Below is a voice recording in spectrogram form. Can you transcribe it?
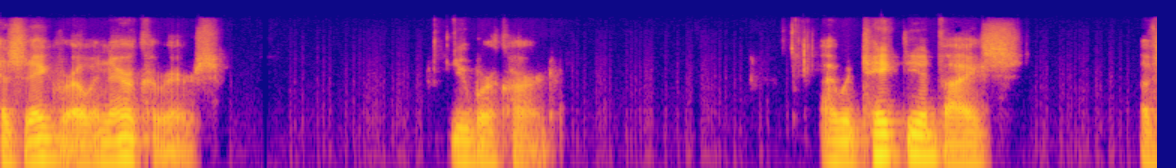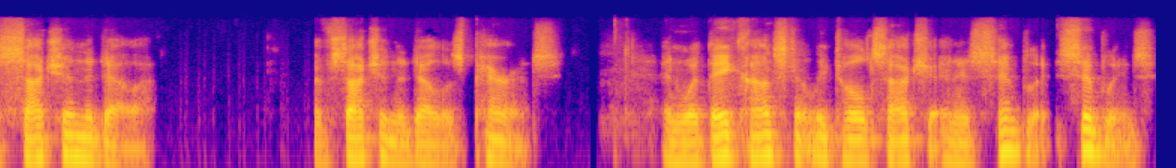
as they grow in their careers? You work hard. I would take the advice of Satya Nadella, of Satya Nadella's parents, and what they constantly told Satya and his siblings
